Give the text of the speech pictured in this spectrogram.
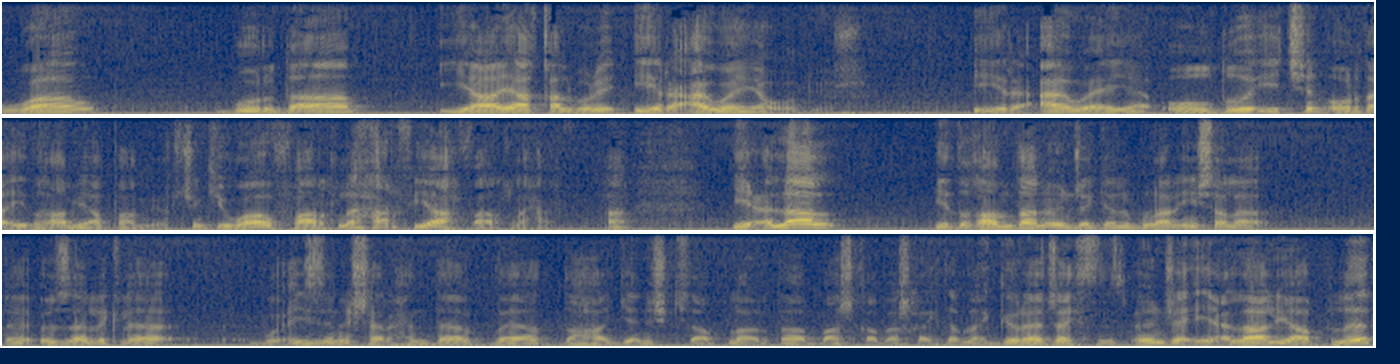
Vav burada yaya kalb oluyor, ir'aveye oluyor. İr'aveye olduğu için orada idgam yapamıyor. Çünkü vav farklı harf, ya farklı harf. Ha, i'lal idgamdan önce gelir. Bunlar inşallah e, özellikle bu izinin şerhinde veya daha geniş kitaplarda, başka başka kitaplarda göreceksiniz. Önce i'lal yapılır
